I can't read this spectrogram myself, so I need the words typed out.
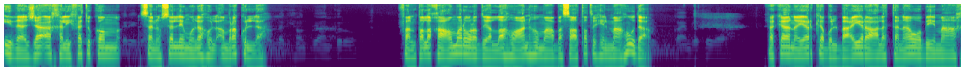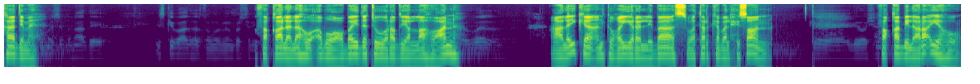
إذا جاء خليفتكم سنسلم له الأمر كله. فانطلق عمر رضي الله عنه مع بساطته المعهودة. فكان يركب البعير على التناوب مع خادمه. فقال له أبو عبيدة رضي الله عنه عليك أن تغير اللباس وتركب الحصان. فقبل رأيه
